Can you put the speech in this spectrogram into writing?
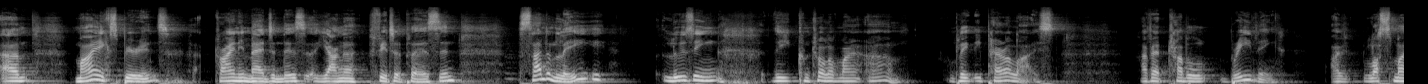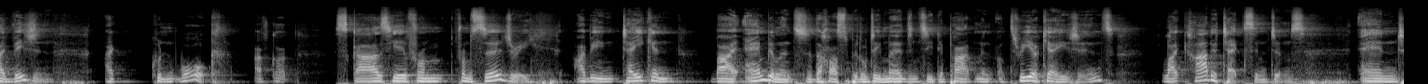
Um, my experience, try and imagine this a younger, fitter person, suddenly losing the control of my arm, completely paralyzed. I've had trouble breathing. I've lost my vision. I couldn't walk. I've got scars here from, from surgery. I've been taken by ambulance to the hospital to emergency department on three occasions, like heart attack symptoms. And,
